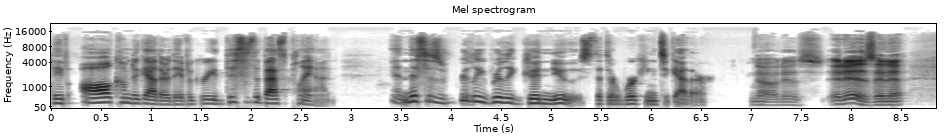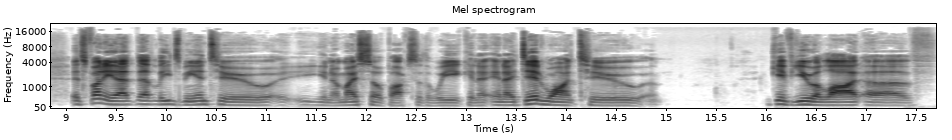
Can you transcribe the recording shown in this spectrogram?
they've all come together. They've agreed this is the best plan. And this is really really good news that they're working together. No, it is. It is. And it it's funny that that leads me into you know my soapbox of the week and and I did want to give you a lot of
